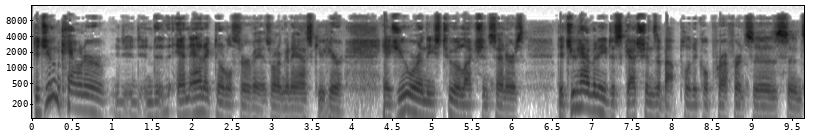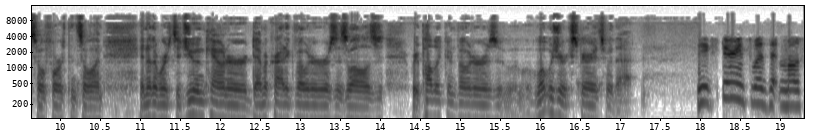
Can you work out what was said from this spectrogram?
Did you encounter an anecdotal survey? Is what I'm going to ask you here. As you were in these two election centers, did you have any discussions about political preferences and so forth and so on? In other words, did you encounter Democratic voters as well as Republican voters? What was your experience with that? The experience was that most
